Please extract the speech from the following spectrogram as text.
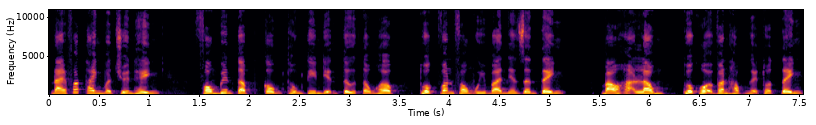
Đài Phát thanh và Truyền hình, Phòng biên tập Cổng thông tin điện tử tổng hợp thuộc Văn phòng Ủy ban Nhân dân tỉnh, Báo Hạ Long thuộc Hội Văn học Nghệ thuật tỉnh.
